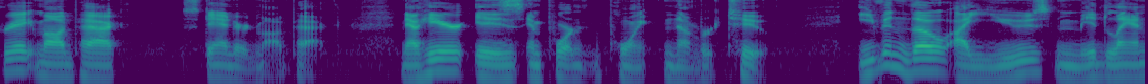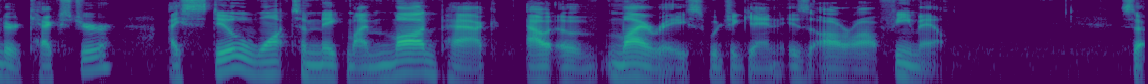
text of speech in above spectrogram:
create mod pack, standard mod pack. Now here is important point number two. Even though I used Midlander texture, I still want to make my mod pack out of my race, which again is Au Ra female. So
